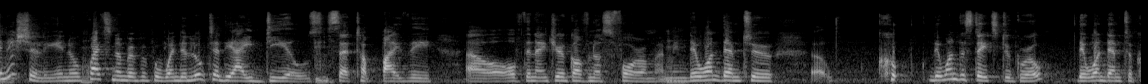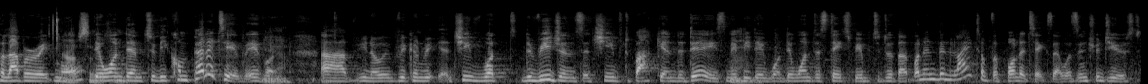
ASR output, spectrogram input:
Initially, you know, quite a number of people, when they looked at the ideals set up by the uh, of the Nigeria Governors Forum, I mean, they want them to, uh, they want the states to grow, they want them to collaborate more. Absolutely. They want them to be competitive even. Yeah. Uh, you know, if we can achieve what the regions achieved back in the days, maybe mm. they, want, they want the states to be able to do that. But in the light of the politics that was introduced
